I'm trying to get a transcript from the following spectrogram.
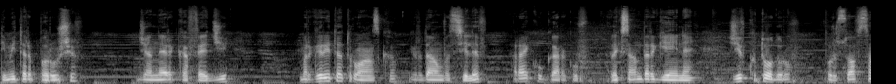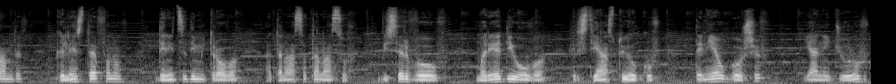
Димитър Парушев, Джанер Кафеджи, Маргарита Труанска, Йордан Василев, Райко Гарков, Александър Гейне, Живко Тодоров, Борислав Сандев, Галин Стефанов, Деница Димитрова, Атанас Атанасов, Бисер Вълов, Мария Дилова, Християн Стоилков, Даниел Гошев, Яни Джуров,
